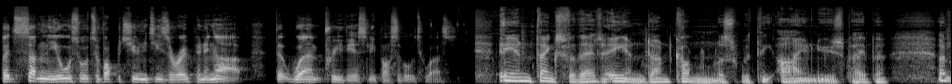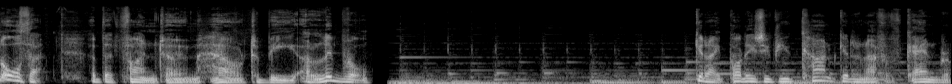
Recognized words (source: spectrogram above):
But suddenly all sorts of opportunities are opening up that weren't previously possible to us. Ian, thanks for that. Ian Dunt, columnist with the I newspaper, and author of that fine tome, How to Be a Liberal. G'day, potties. If you can't get enough of Canberra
